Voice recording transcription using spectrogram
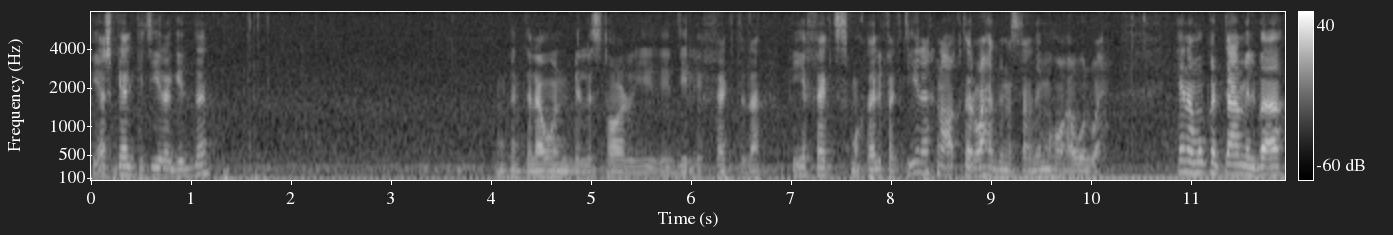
في أشكال كتيرة جدا. ممكن تلون بال star يدي ال effect ده. في effects مختلفة كتير. إحنا أكتر واحد بنستخدمه هو أول واحد. هنا ممكن تعمل بقى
